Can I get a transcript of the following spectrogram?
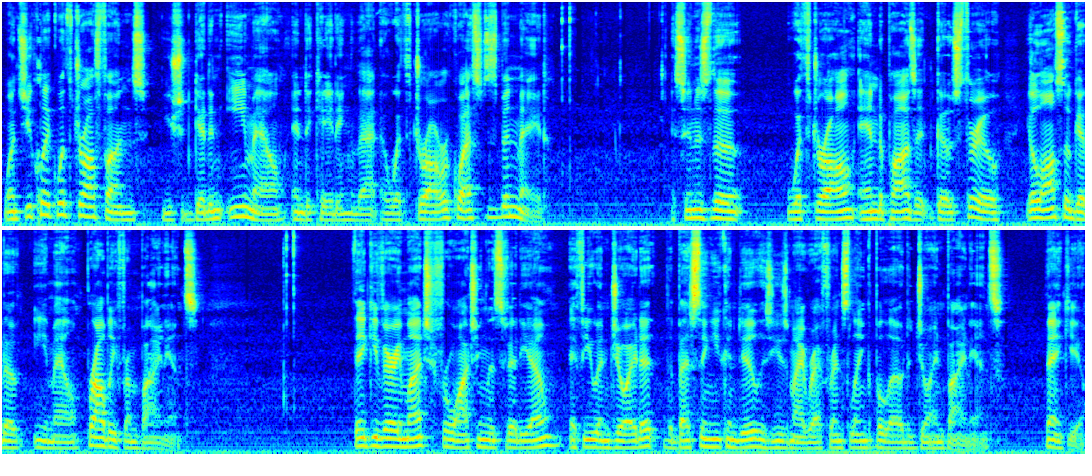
Once you click withdraw funds, you should get an email indicating that a withdrawal request has been made. As soon as the withdrawal and deposit goes through, you'll also get an email, probably from Binance. Thank you very much for watching this video. If you enjoyed it, the best thing you can do is use my reference link below to join Binance. Thank you.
